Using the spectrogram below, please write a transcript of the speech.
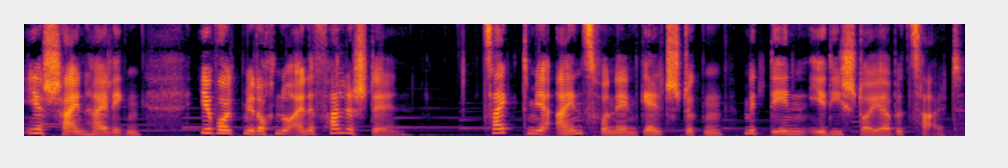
Ihr Scheinheiligen, ihr wollt mir doch nur eine Falle stellen. Zeigt mir eins von den Geldstücken, mit denen ihr die Steuer bezahlt.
